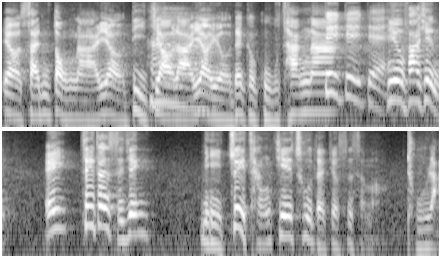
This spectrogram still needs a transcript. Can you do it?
要有山洞啦，要有地窖啦，要有那个谷仓啦。对对对。你会发现，哎，这段时间你最常接触的就是什么？土壤。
